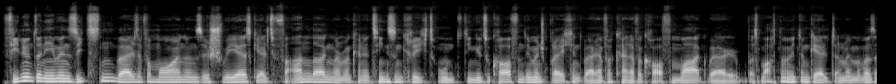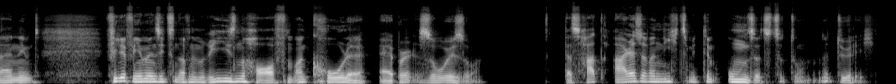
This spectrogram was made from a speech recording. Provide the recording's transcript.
Viele Unternehmen sitzen, weil es einfach momentan sehr schwer ist, Geld zu veranlagen, weil man keine Zinsen kriegt und Dinge zu kaufen dementsprechend, weil einfach keiner verkaufen mag, weil was macht man mit dem Geld dann, wenn man was einnimmt? Viele Firmen sitzen auf einem riesen Haufen an Kohle, Apple sowieso. Das hat alles aber nichts mit dem Umsatz zu tun, natürlich.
